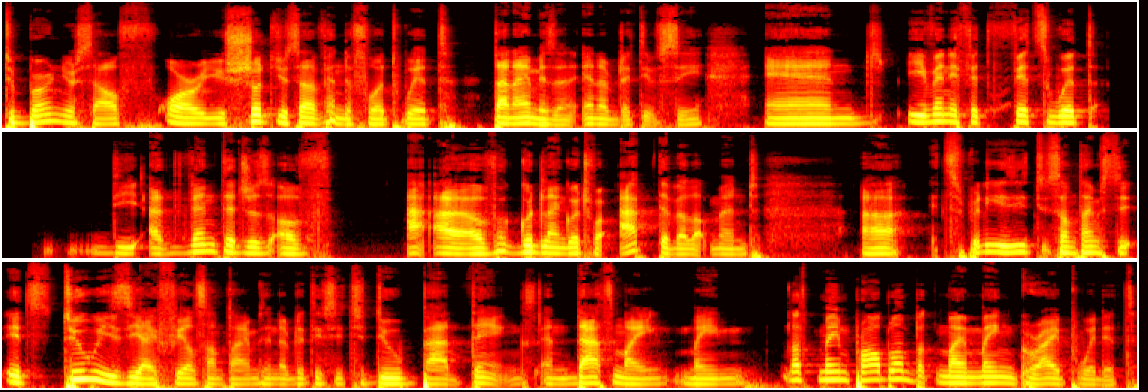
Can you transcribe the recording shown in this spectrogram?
to burn yourself or you shoot yourself in the foot with dynamism in Objective C. And even if it fits with the advantages of of a good language for app development, uh, it's really easy to sometimes to, it's too easy. I feel sometimes in Objective C to do bad things, and that's my main not main problem, but my main gripe with it.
